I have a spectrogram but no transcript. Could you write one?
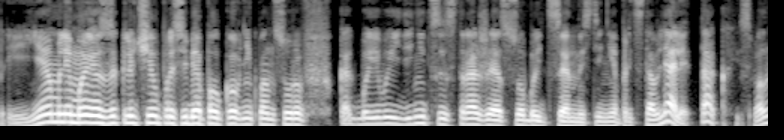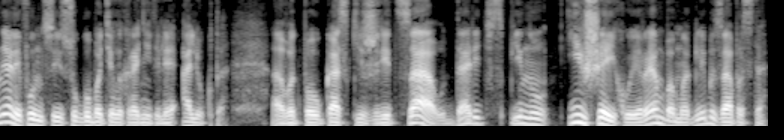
Приемлемое, заключил про себя полковник Мансуров, как боевые единицы стражи особой ценности не представляли, так, исполняли функции сугубо телохранителя Алюкта. А вот по указке жреца ударить в спину и шейху, и Рэмбо могли бы запросто,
